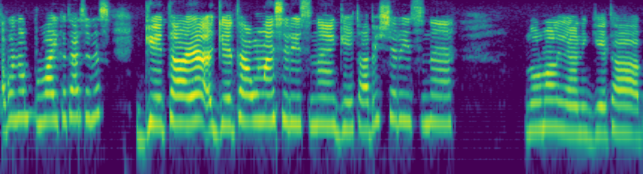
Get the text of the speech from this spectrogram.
abone olup like atarsanız GTA'ya GTA Online serisine, GTA 5 serisine normal yani GTA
